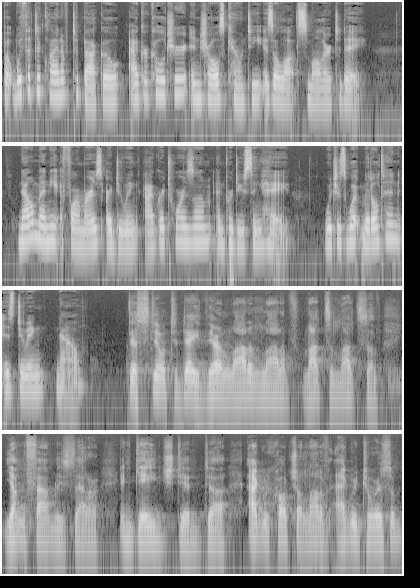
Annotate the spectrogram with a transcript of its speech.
But with the decline of tobacco, agriculture in Charles County is a lot smaller today. Now many farmers are doing agritourism and producing hay, which is what Middleton is doing now. There's still today there are a lot of lot of lots and lots of young families that are engaged in uh, agriculture, a lot of agritourism.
